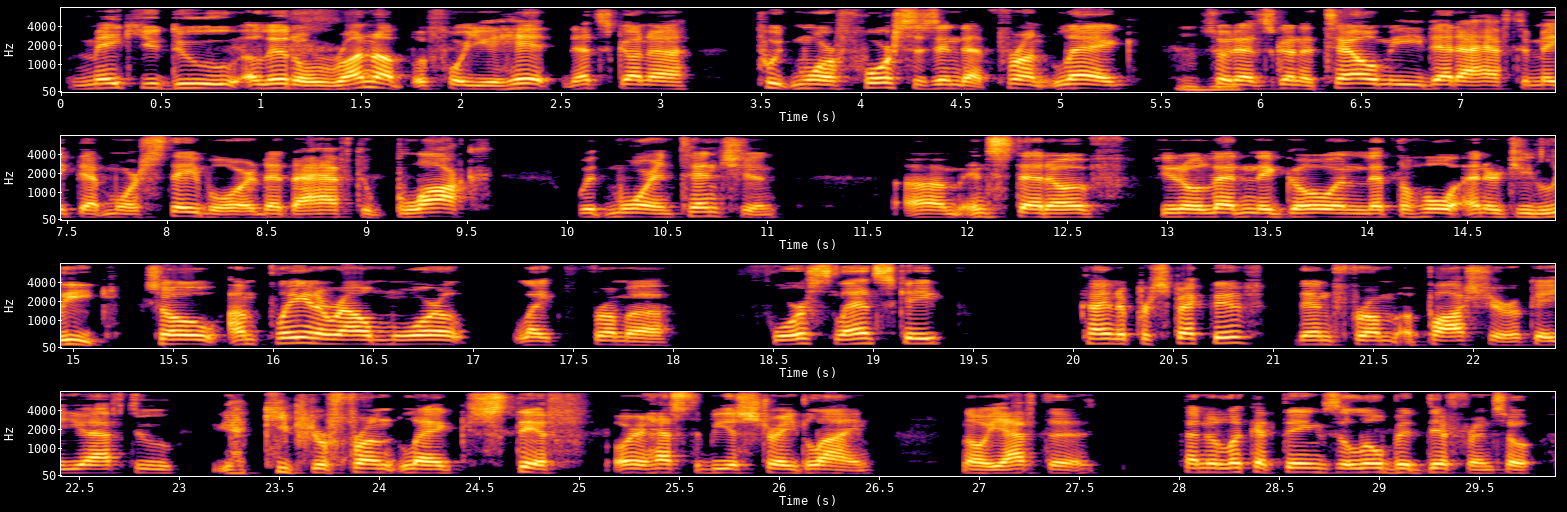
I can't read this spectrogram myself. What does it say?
make you do a little run up before you hit, that's gonna put more forces in that front leg. So Mhm. that's gonna tell me that I have to make that more stable or that I have to block with more intention. Um, instead of, you know, letting it go and let the whole energy leak. So I'm playing around more like from a force landscape kind of perspective than from a posture. Okay, you have to keep your front leg stiff or it has to be a straight line. No, you have to kind of look at things a little bit different. So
